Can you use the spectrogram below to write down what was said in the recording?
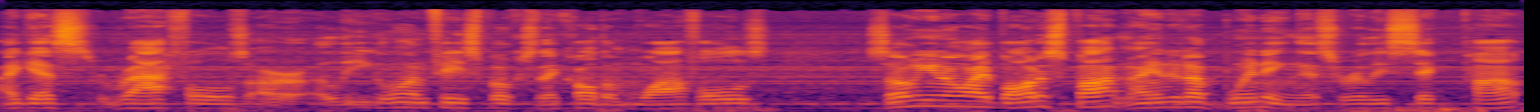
I guess raffles are illegal on Facebook, so they call them waffles. So, you know, I bought a spot and I ended up winning this really sick pop.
